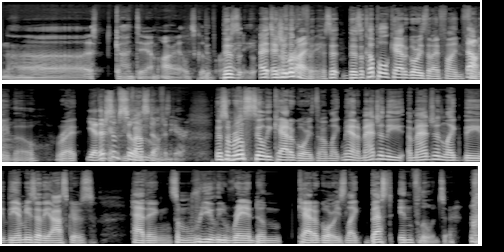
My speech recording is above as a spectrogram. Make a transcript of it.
Yeah. Uh, goddamn. All right, let's go to There's variety. a- Let's as you're to looking for this, there's a couple of categories that I find funny though. Right? Yeah, there's Okay, some silly stuff in here. there's some Mhm. real silly categories that I'm like, man, imagine the imagine like the the Emmys or the Oscars having some really random categories like best influencer,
